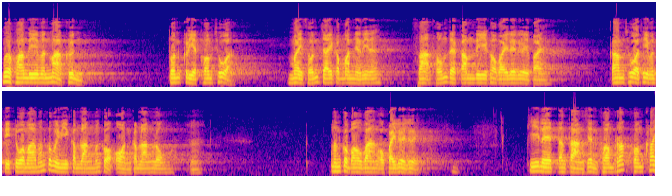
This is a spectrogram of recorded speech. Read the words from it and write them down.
เมื่อความดีมันมากขึ้น ตนเกลียดความชั่ว ไม่สนใจกับมันอย่างนี้นะ สะสมแต่กรรมดีเข้าไปเรื่อยๆไป กรรมชั่วที่มันติดตัวมา มันก็ไม่มีกำลัง มันก็อ่อนกำลังลงมันก็เบาบางออกไปเรื่อยๆกิเลสต่าง ๆ เช่นความรักความใคร่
